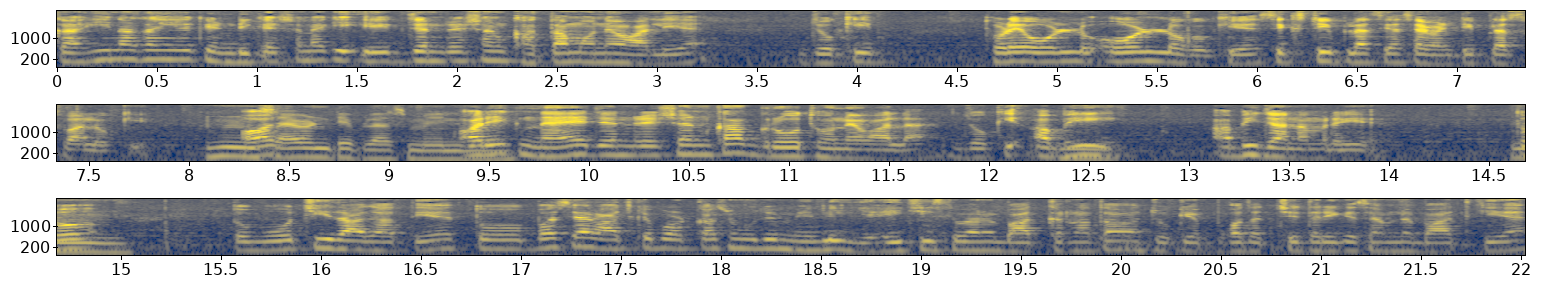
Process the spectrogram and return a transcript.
कहीं ना कहीं एक इंडिकेशन है कि एक जनरेशन ख़त्म होने वाली है जो कि थोड़े ओल्ड ओल्ड लोगों की है सिक्सटी प्लस या सेवेंटी प्लस वालों की। हम्म, और सेवेंटी प्लस में और एक नए जनरेशन का ग्रोथ होने वाला है जो कि अभी हम्म। अभी जन्म रही है। तो हम्म। तो वो चीज़ आ जाती है। तो बस यार आज के पॉडकास्ट में मुझे मेनली यही चीज़ के बारे में बात करना था जो कि बहुत अच्छे तरीके से हमने बात की है।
